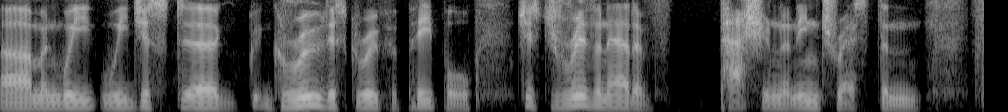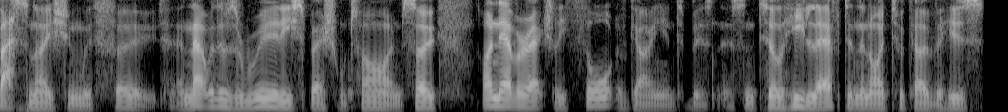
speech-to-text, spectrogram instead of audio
Um, and we we just uh, grew this group of people, just driven out of passion and interest and fascination with food. And that was a really special time. So I never actually thought of going into business until he left, and then I took over his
